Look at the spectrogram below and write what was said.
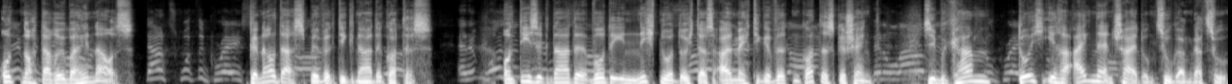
und noch darüber hinaus. Genau das bewirkt die Gnade Gottes. Und diese Gnade wurde ihnen nicht nur durch das allmächtige Wirken Gottes geschenkt, sie bekamen durch ihre eigene Entscheidung Zugang dazu.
